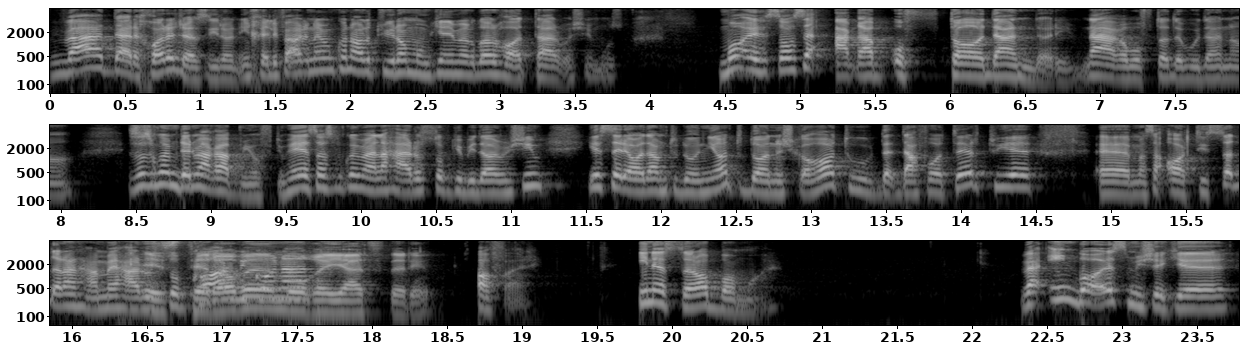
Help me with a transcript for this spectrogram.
و در خارج از ایران این خیلی فرق نمی‌کنه. حالا تو ایران ممکنه مقدار حادتر باشه این موضوع. ما احساس عقب افتادن داریم. نه عقب افتاده بودن ها. احساس می‌کنیم داریم عقب میفتیم هی احساس می‌کنیم الان هر روز صبح که بیدار میشیم یه سری آدم تو دنیا تو دانشگاه ها تو دفاتر توی مثلا آرتیستا دارن همه هر روز صبح کار می‌کنن. موقعیت داریم. آفرین. این استراب با ماه. و این باعث میشه که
